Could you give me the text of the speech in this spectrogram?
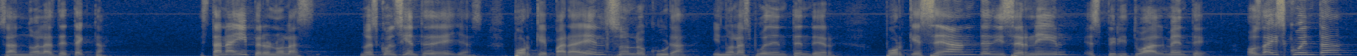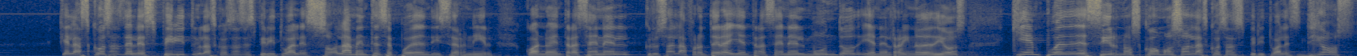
O sea, no las detecta. Están ahí, pero no las no es consciente de ellas, porque para él son locura y no las puede entender, porque se han de discernir espiritualmente. ¿Os dais cuenta que las cosas del espíritu y las cosas espirituales solamente se pueden discernir cuando entras en él, cruzas la frontera y entras en el mundo y en el reino de Dios? ¿Quién puede decirnos cómo son las cosas espirituales? Dios.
